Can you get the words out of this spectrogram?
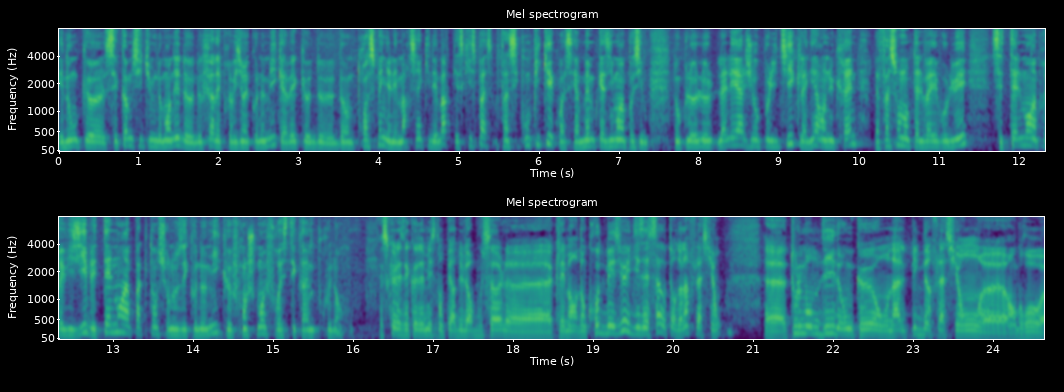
Et donc, euh, c'est comme si tu me demandais de, de faire des prévisions économiques avec de, dans trois semaines, il y a les Martiens qui débarquent. Qu'est-ce qui se passe? Enfin, c'est compliqué, quoi. C'est même quasiment impossible. Donc, le- le- l'aléa géopolitique, la guerre en Ukraine, la façon dont elle va évoluer, c'est tellement imprévisible et tellement impactant sur nos économies que franchement, il faut rester quand même prudent. Est-ce que les économistes ont perdu leur boussole, euh, Clément? Donc, Roux de Bézieux, il disait ça autour de l'inflation. Euh, tout le monde dit donc qu'on a le pic d'inflation, euh, en gros,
